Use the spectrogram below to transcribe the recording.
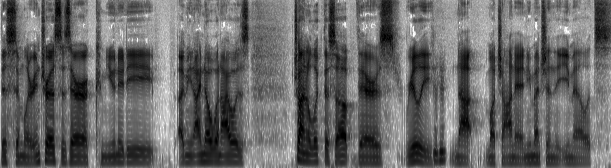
this similar interest? Is there a community? I mean, I know when I was trying to look this up, there's really Mhm. not much on it. And you mentioned the email, it's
